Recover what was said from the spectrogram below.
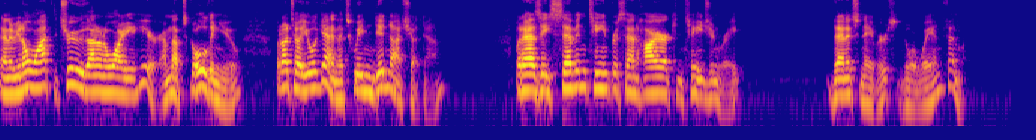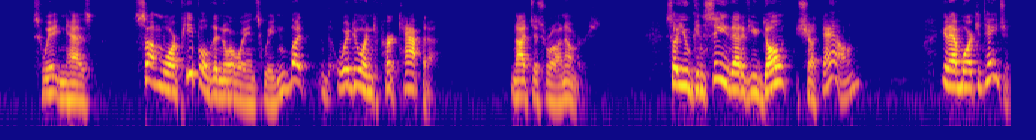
And if you don't want the truth, I don't know why you're here. I'm not scolding you, but I'll tell you again that Sweden did not shut down but has a 17% higher contagion rate than its neighbors, Norway and Finland. Sweden has some more people than Norway and Sweden, but we're doing per capita, not just raw numbers. So you can see that if you don't shut down, you can have more contagion.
